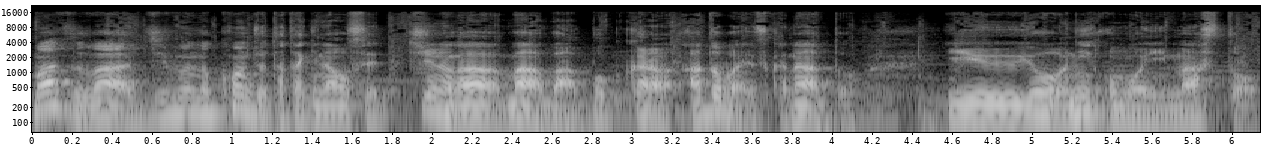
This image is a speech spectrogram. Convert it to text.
まずは自分の根性叩き直せっていうのがまあまあ僕からのアドバイスかなというように思いますと。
